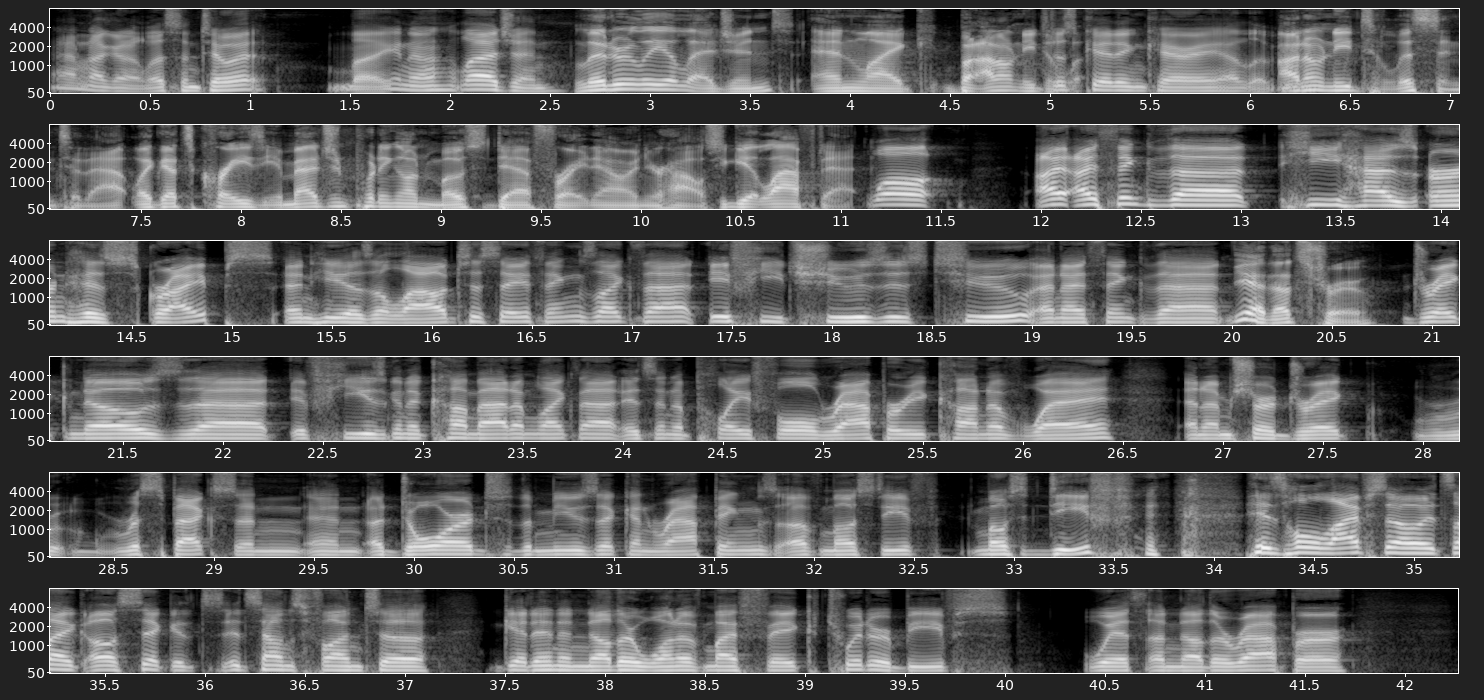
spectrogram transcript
I'm not gonna listen to it, but you know, legend. literally a legend, and like, but I don't need to. Just li- kidding, Carrie. I love you. I don't need to listen to that. Like that's crazy. Imagine putting on Mos Def right now in your house. You get laughed at. Well, I, I think that he has earned his stripes and he is allowed to say things like that if he chooses to. And I think that Yeah, that's true. Drake knows that if he's going to come at him like that, it's in a playful, rappery kind of way. And I'm sure Drake r- respects and, and adored the music and rappings of Mos Def, Mos Def his whole life. So it's like, oh, sick. It's, it sounds fun to get in another one of my fake Twitter beefs with another rapper.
